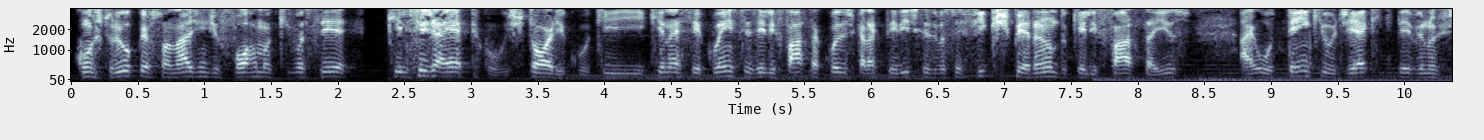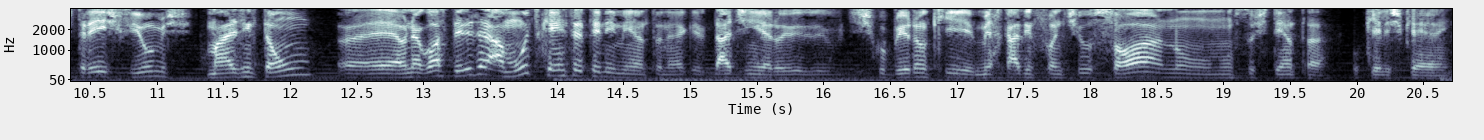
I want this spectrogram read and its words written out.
construir o personagem de forma que você que ele seja épico, histórico, que, que nas sequências ele faça coisas características e você fique esperando que ele faça isso. O Tank e o Jack que teve nos três filmes. Mas então, é, o negócio deles é há muito que é entretenimento, né? Que dá dinheiro. E descobriram que mercado infantil só não, não sustenta o que eles querem.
